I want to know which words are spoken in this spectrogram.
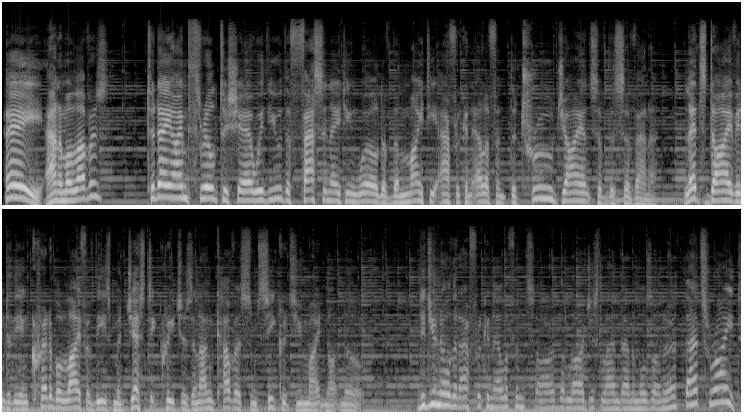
Hey, animal lovers! Today I'm thrilled to share with you the fascinating world of the mighty African elephant, the true giants of the savannah. Let's dive into the incredible life of these majestic creatures and uncover some secrets you might not know. Did you know that African elephants are the largest land animals on Earth? That's right!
